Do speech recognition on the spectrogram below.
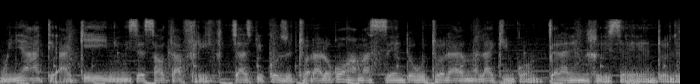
ngunyade again ngise-south africa. Just because uthola lokho ongamasenti okutholayo malakhi inkomo. Cela nimdlulisele le nto le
